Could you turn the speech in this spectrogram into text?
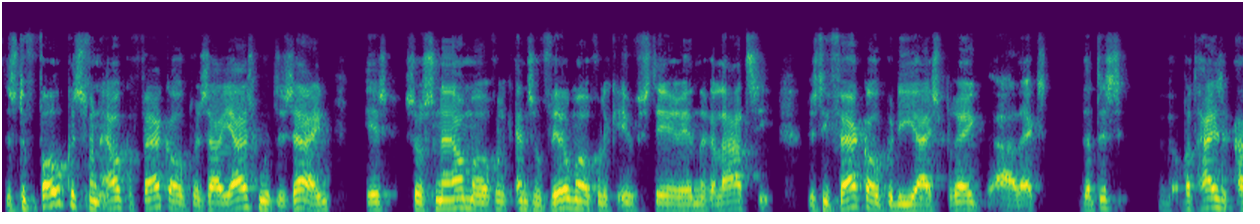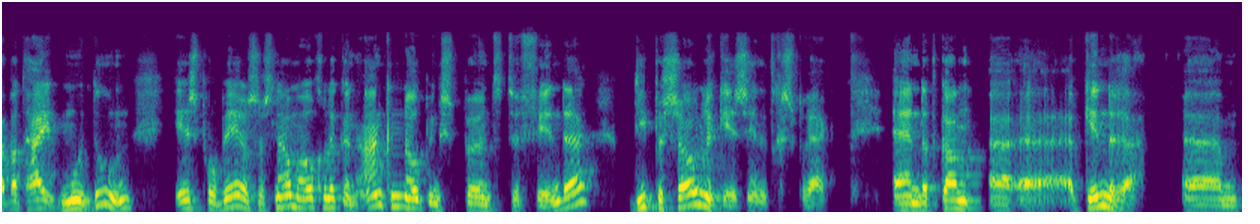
Dus de focus van elke verkoper zou juist moeten zijn, is zo snel mogelijk en zoveel mogelijk investeren in de relatie. Dus die verkoper die jij spreekt, Alex, dat is wat hij, wat hij moet doen, is proberen zo snel mogelijk een aanknopingspunt te vinden die persoonlijk is in het gesprek. En dat kan uh, kinderen. Um,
